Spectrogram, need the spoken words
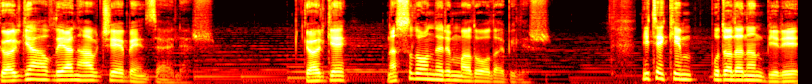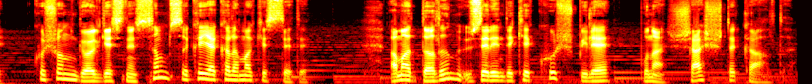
gölge avlayan avcıya benzerler. Gölge nasıl onların malı olabilir? Nitekim budalanın biri, kuşun gölgesini sımsıkı yakalamak istedi. Ama dalın üzerindeki kuş bile buna şaştı kaldı.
